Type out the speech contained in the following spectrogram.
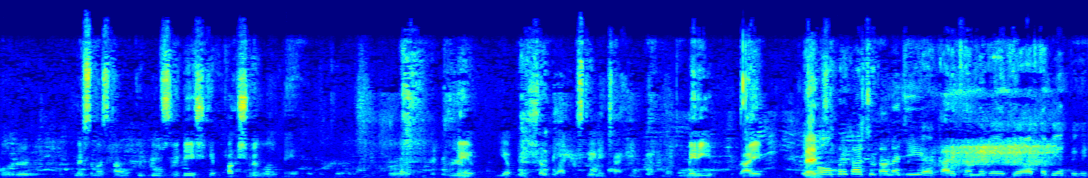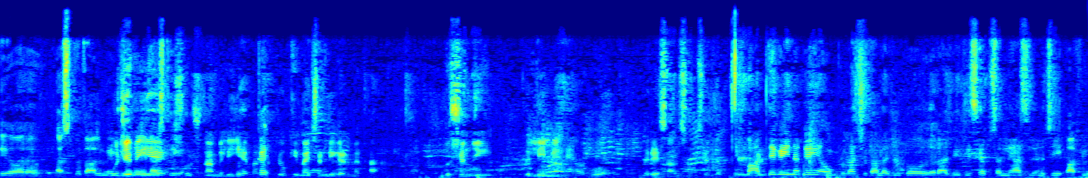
और मैं समझता हूँ कि दूसरे देश के पक्ष में बोलते हैं। तो उन्हें ये अपने शब्द वापस लेने चाहिए। मेरी राय ओम प्रकाश चौटाला जी कार्यक्रम में गए थे और तबीयत बिगड़ी और अस्पताल में मुझे भी ये सूचना मिली है क्योंकि मैं चंडीगढ़ में था। दुष्यंत जी दिल्ली में है और वो मेरे सांसद से मानते कहीं ना कहीं ओम प्रकाश चौटाला जी को राजनीति से अब संन्यास लेना चाहिए काफ़ी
